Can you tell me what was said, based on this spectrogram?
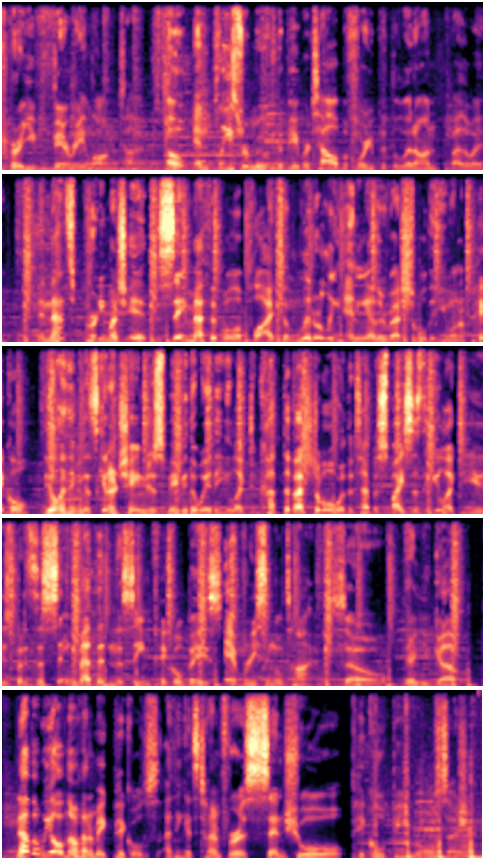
for a very long time. Oh, and please remove the paper towel before you put the lid on, by the way. And that's pretty much it. The same method will apply to literally any other vegetable that you want to pickle. The only thing that's going to change is maybe the way that you like to cut the vegetable or the type of spices that you like to use, but it's the same method and the same pickle base every single time. So there you go. Now that we all know how to make pickles, I think it's time for a sensual pickle b-roll session.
